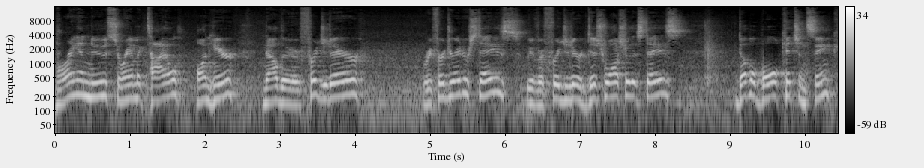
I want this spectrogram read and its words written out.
brand new ceramic tile on here. Now the Frigidaire refrigerator stays. We have a Frigidaire dishwasher that stays. Double bowl kitchen sink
